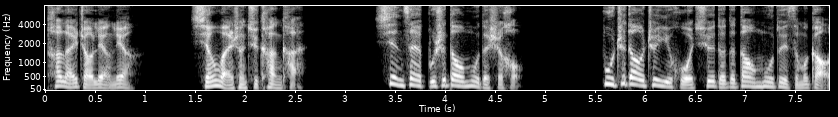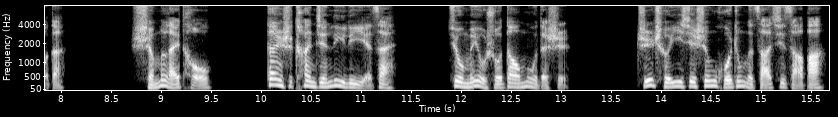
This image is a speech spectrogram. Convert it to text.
他来找亮亮，想晚上去看看。现在不是盗墓的时候，不知道这一伙缺德的盗墓队怎么搞的，什么来头？但是看见丽丽也在，就没有说盗墓的事，只扯一些生活中的杂七杂八。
